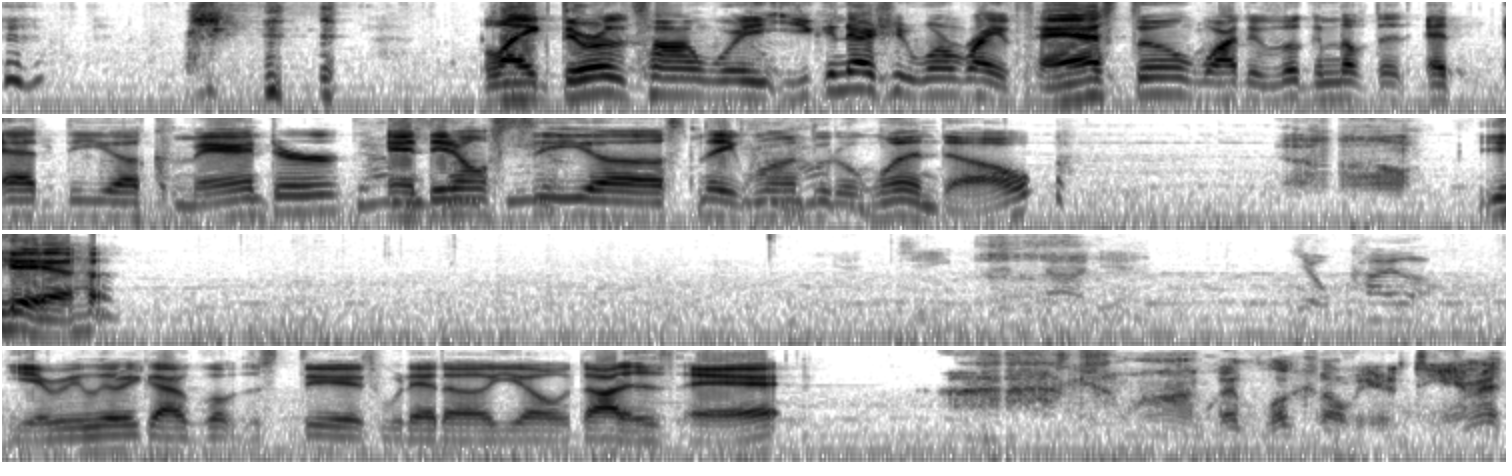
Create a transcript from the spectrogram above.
like there was a time where you can actually run right past them while they're looking up at at, at the uh, commander, and they don't see uh Snake run through the window. Oh, Yeah. Yeah, we literally gotta go up the stairs where that uh yo dot is at. ah, come on, quit looking over here, damn it.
